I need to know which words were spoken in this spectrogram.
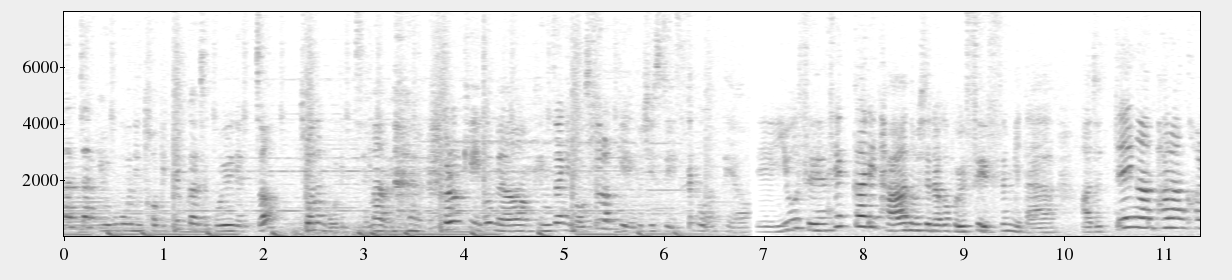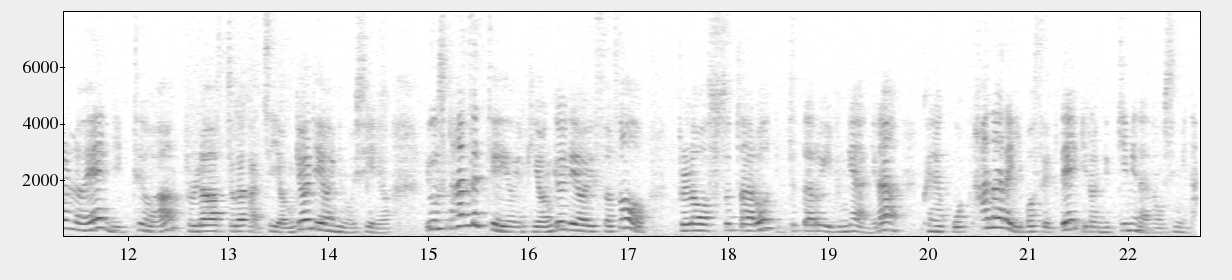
살짝 이 부분이 더 밑에까지 보이겠죠? 저는 못 입지만 그렇게 입으면 굉장히 멋스럽게 입으실 수 있을 것 같아요. 네, 이 옷은 색깔이 다한 옷이라고 볼 수 있습니다. 아주 쨍한 파란 컬러의 니트와 블라우스가 같이 연결되어 있는 옷이에요. 이 옷은 한 세트예요. 이렇게 연결되어 있어서 블라우스 따로, 니트 따로 입은 게 아니라 그냥 옷 하나를 입었을 때 이런 느낌이 나는 옷입니다.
